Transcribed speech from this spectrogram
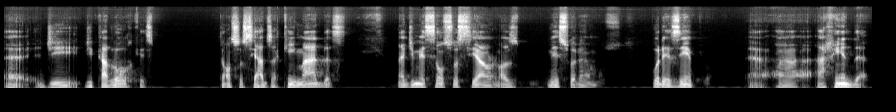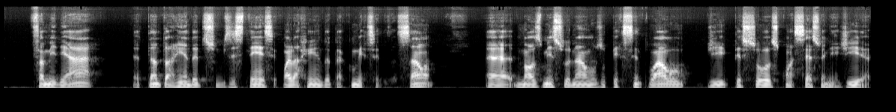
eh, de, de calor que estão associados a queimadas. Na dimensão social, nós mensuramos, por exemplo, a, a renda familiar, é, tanto a renda de subsistência quanto a renda da comercialização. É, nós mensuramos o percentual de pessoas com acesso à energia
